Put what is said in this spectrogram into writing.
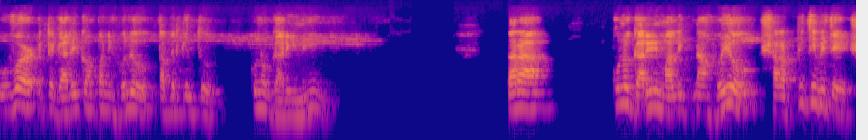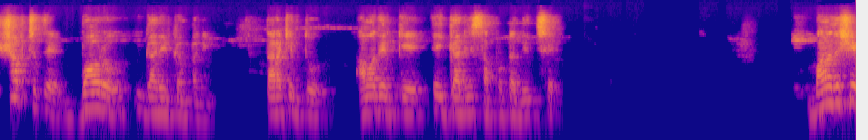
উবার একটা গাড়ি কোম্পানি হলেও তাদের কিন্তু কোনো গাড়ি নেই। তারা কোনো গাড়ির মালিক না হয়েও সারা পৃথিবীতে সবচেয়ে বড় গাড়ির কোম্পানি তারা কিন্তু আমাদেরকে এই গাড়ির সাপোর্টটা দিচ্ছে। বাংলাদেশে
